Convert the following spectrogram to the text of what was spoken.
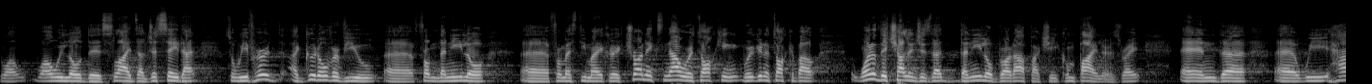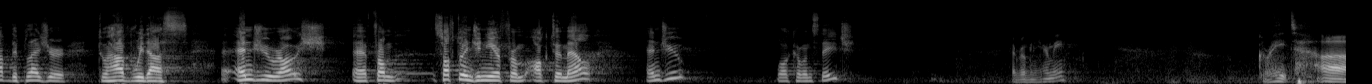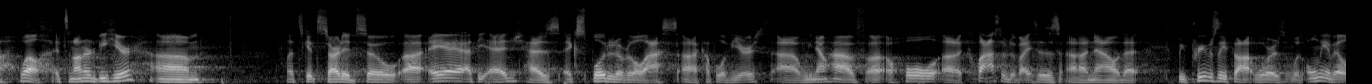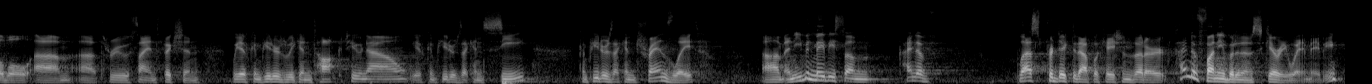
So while, while we load the slides, I'll just say that, so we've heard a good overview uh, from Danilo uh, from ST Microelectronics. Now we're talking, we're going to talk about one of the challenges that Danilo brought up, actually, compilers, right? And uh, uh, we have the pleasure to have with us Andrew Reusch, uh, from software engineer from OctoML. Andrew, welcome on stage. Everyone can hear me? Great. Uh, well, it's an honor to be here. Um, let's get started. So uh, AI at the edge has exploded over the last uh, couple of years. Uh, we now have a, a whole uh, class of devices uh, now that we previously thought was, was only available um, through science fiction. We have computers we can talk to now. We have computers that can see, computers that can translate, um, and even maybe some kind of less predicted applications that are kind of funny, but in a scary way, maybe.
